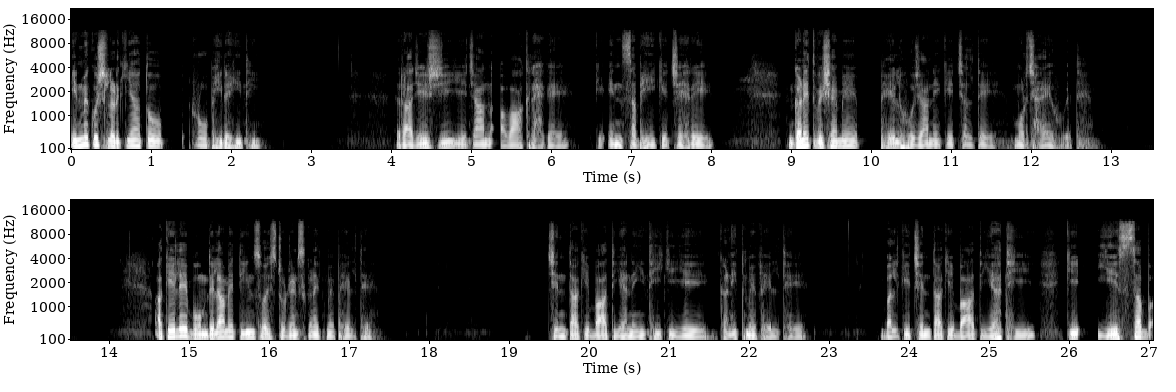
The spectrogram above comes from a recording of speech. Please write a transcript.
इनमें कुछ लड़कियाँ तो रो भी रही थीं। राजेश जी, ये जान अवाक रह गए कि इन सभी के चेहरे गणित विषय में फेल हो जाने के चलते मुरझाए हुए थे। अकेले बोमदिला में 300 स्टूडेंट्स गणित में फेल थे। चिंता की बात यह नहीं थी कि ये गणित में फेल थे, बल्कि चिंता की बात यह थी कि ये सब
